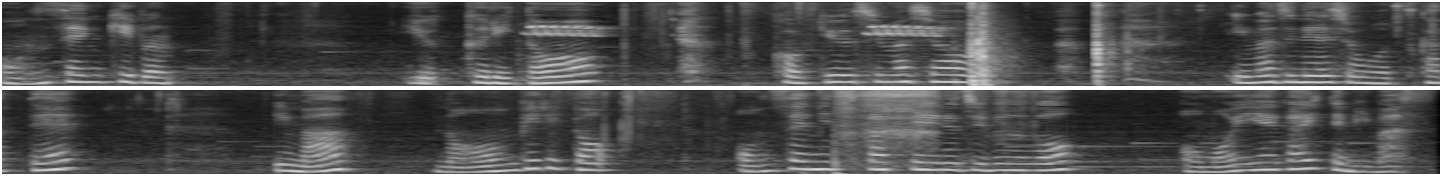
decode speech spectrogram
温泉気分。ゆっくりと呼吸しましょう。イマジネーションを使って今のんびりと温泉に浸かっている自分を思い描いてみます。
